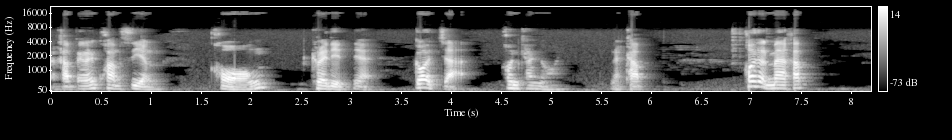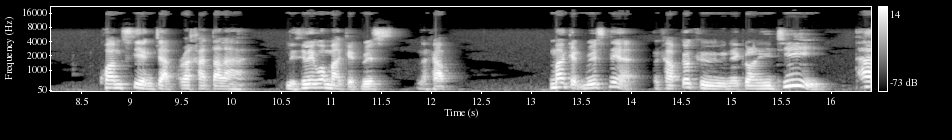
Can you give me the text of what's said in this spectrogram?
นะครับ ดังนั้นความเสี่ยงของเครดิตเนี่ยก็จะค่อนข้างน้อยนะครับ ข้อถัดมาครับ ความเสี่ยงจากราคาตลาด หรือที่เรียกว่า market risk นะครับ market risk เนี่ยนะครับก็คือในกรณีที่ถ้า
